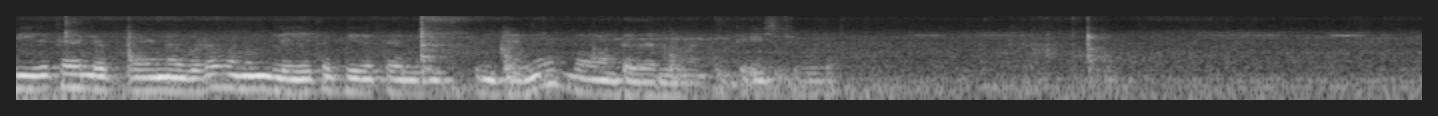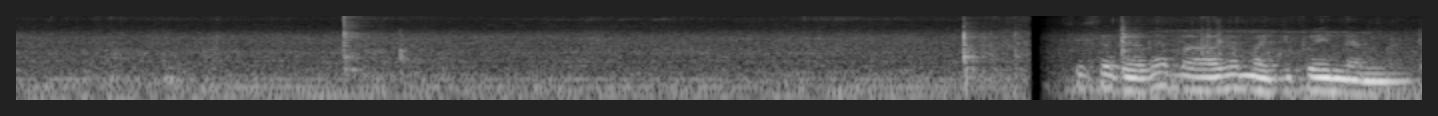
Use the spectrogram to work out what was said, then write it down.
బీరకాయలు ఎప్పుడైనా కూడా మనం లేత బీరకాయలు తీసుకుంటేనే బాగుంటుంది అన్నమాట టేస్ట్ కూడా. చూసారు కదా బాగా మగ్గిపోయింది అనమాట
